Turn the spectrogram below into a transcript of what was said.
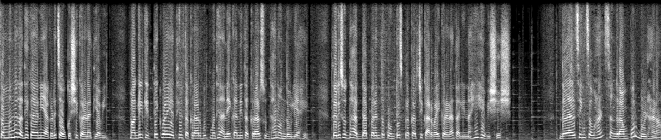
संबंधित अधिकाऱ्यांनी याकडे चौकशी करण्यात यावी. मागील कित्येक वेळा येथील तक्रार बुकमध्ये अनेकांनी तक्रार सुद्धा नोंदवली आहे. तरी सुद्धा अद्यापपर्यंत कोणतेच प्रकारची कारवाई करण्यात आली नाही हे विशेष. दयाल सिंग चव्हाण संग्रामपूर बुलढाणा.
